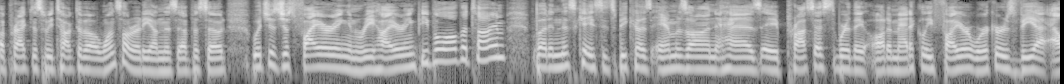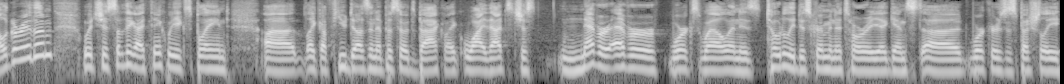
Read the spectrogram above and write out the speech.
a practice we talked about once already on this episode, which is just firing and rehiring people all the time. But in this case, it's because Amazon has a process where they automatically fire workers via algorithm, which is something I think we explained uh, like a few dozen episodes back, like why that's just never ever works well and is totally discriminatory against uh, workers, especially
